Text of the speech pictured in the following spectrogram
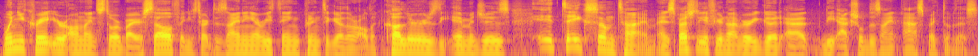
When you create your online store by yourself and you start designing everything, putting together all the colors, the images, it takes some time, and especially if you're not very good at the actual design aspect of this.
